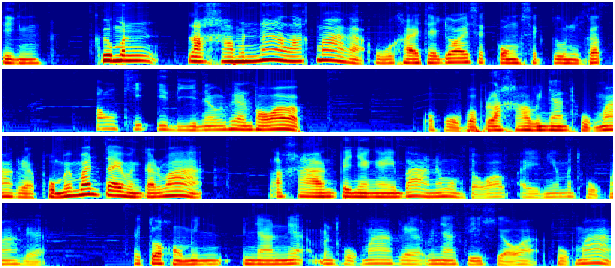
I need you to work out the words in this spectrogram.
จริง คือมันราคามันน่ารักมากอะโอ้ใครจะย่อยสกงสกิลนี่ก็ ต้องคิดดีๆนะเพื่อนเพราะว่าแบบโอ้โหแบบราคาวิญญาณถูกมากเลย ผมไม่มั่นใจเหมือนกันว่า ราคาเป็นยังไงบ้างนะผมแต่ว่าไอ้นี้มันถูกมากเลยไอ้ตัวของวิญญาณเนี้ยมันถูกมากเลยวิญญาณสีเขียวอะถูกมาก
